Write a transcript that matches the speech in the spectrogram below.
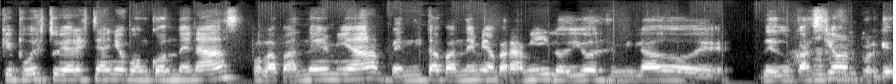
que pude estudiar este año con Condenás por la pandemia, bendita pandemia para mí, lo digo desde mi lado de, educación, porque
